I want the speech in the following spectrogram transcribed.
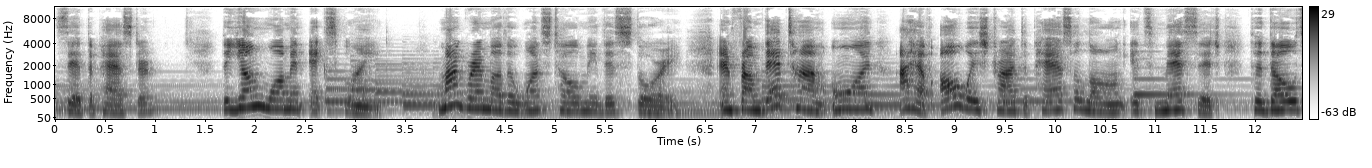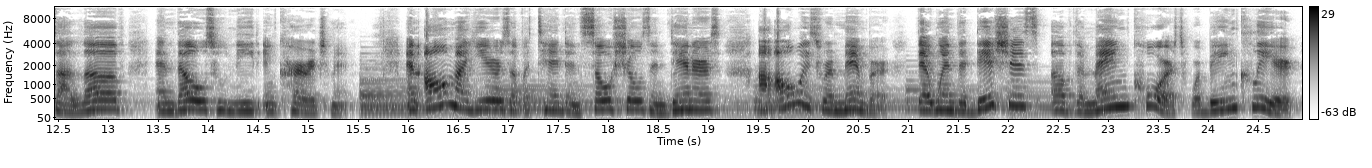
said the pastor. The young woman explained. My grandmother once told me this story, and from that time on, I have always tried to pass along its message to those I love and those who need encouragement. In all my years of attending socials and dinners, I always remember that when the dishes of the main course were being cleared,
